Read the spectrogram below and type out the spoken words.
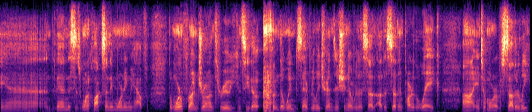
And then this is one o'clock Sunday morning. We have the warm front drawn through. You can see the the winds have really transitioned over the, uh, the southern part of the lake uh, into more of a southerly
